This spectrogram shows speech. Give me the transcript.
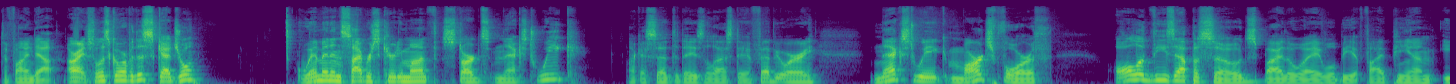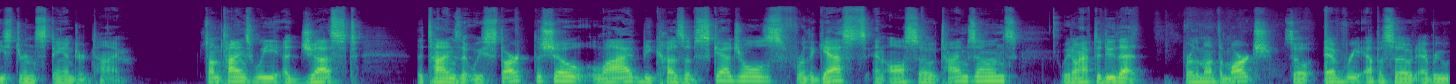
to find out. All right, so let's go over this schedule. Women in Cybersecurity Month starts next week. Like I said, today is the last day of February. Next week, March 4th, all of these episodes, by the way, will be at 5 p.m. Eastern Standard Time. Sometimes we adjust the times that we start the show live because of schedules for the guests and also time zones. We don't have to do that for the month of March. So every episode, every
